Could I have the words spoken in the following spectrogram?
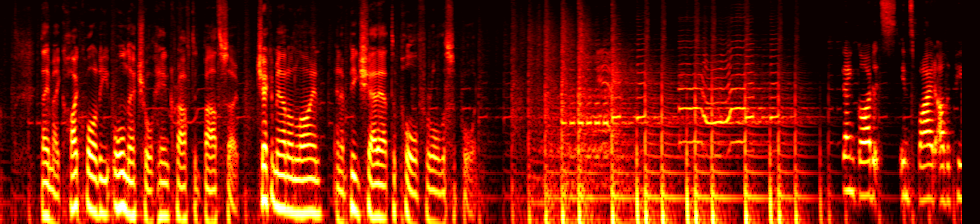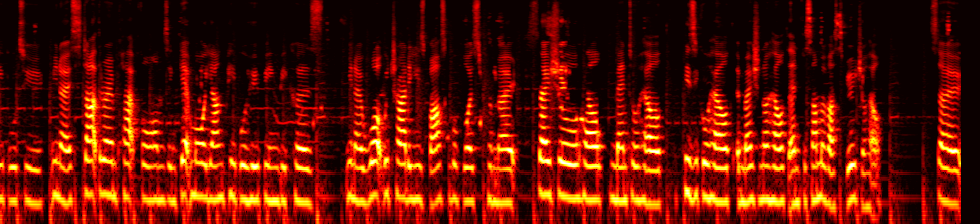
They make high quality, all natural, handcrafted bath soap. Check them out online, and a big shout out to Paul for all the support. thank God it's inspired other people to, you know, start their own platforms and get more young people hooping because, you know, what we try to use basketball for is to promote social health, mental health, physical health, emotional health, and for some of us, spiritual health. So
